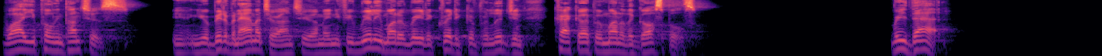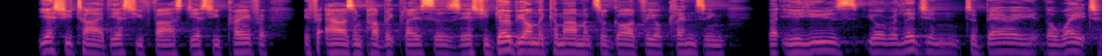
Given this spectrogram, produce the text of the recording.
why are you pulling punches? You're a bit of an amateur, aren't you? I mean, if you really want to read a critic of religion, crack open one of the Gospels. Read that. Yes, you tithe. Yes, you fast. Yes, you pray for, for hours in public places. Yes, you go beyond the commandments of God for your cleansing. But you use your religion to bury the weight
